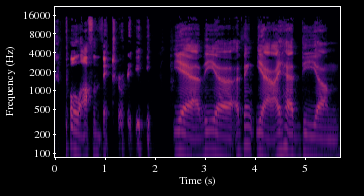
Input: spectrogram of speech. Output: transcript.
pull off a victory. Yeah, the uh I think yeah, I had the um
